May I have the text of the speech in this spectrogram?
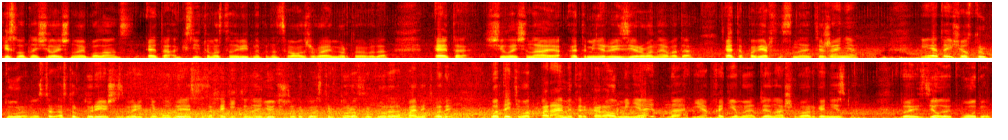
кислотно-щелочной баланс, это оксидно-восстановительный потенциал, живая мертвая вода, это щелочная, это минерализированная вода, это поверхностное натяжение, и это еще структура. Ну, о структуре я сейчас говорить не буду, если захотите, найдете, что такое структура. Структура – это память воды. Вот эти вот параметры коралл меняет на необходимые для нашего организма. То есть делает воду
